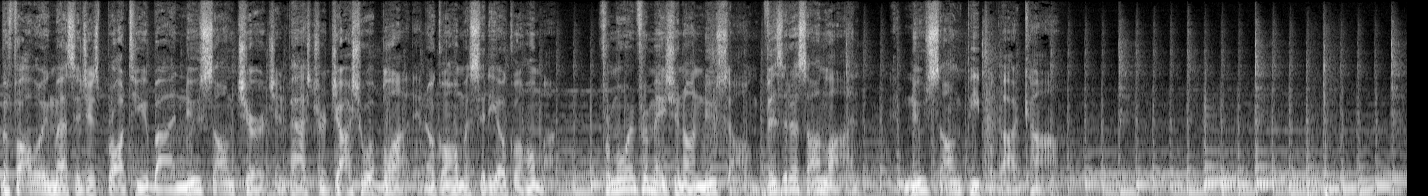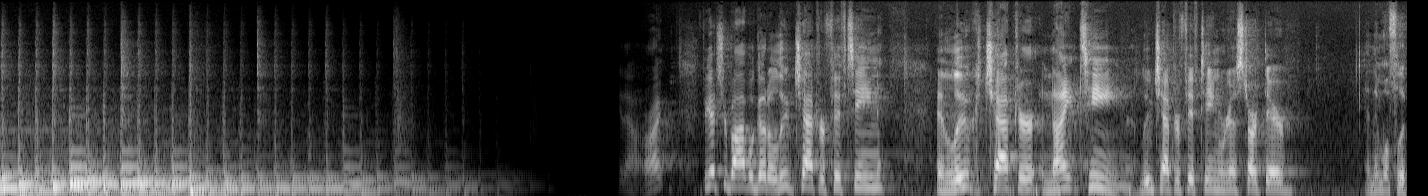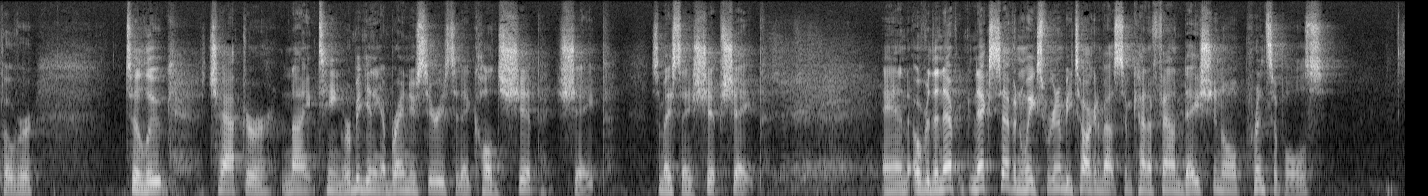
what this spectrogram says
The following message is brought to you by New Song Church and Pastor Joshua Blunt in Oklahoma City, Oklahoma. For more information on New Song, visit us online at newsongpeople.com. All right. If you got your Bible, go to Luke chapter 15 and Luke chapter 19. Luke chapter 15, we're going to start there, and then we'll flip over to Luke chapter 19. We're beginning a brand new series today called Ship Shape. Somebody say Ship Shape. And over the ne- next seven weeks, we're going to be talking about some kind of foundational principles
